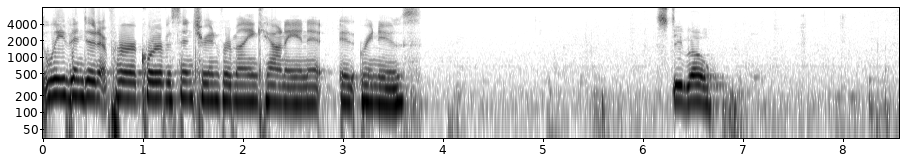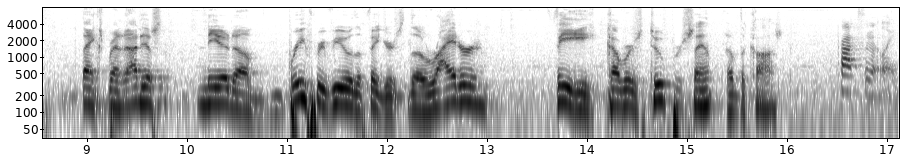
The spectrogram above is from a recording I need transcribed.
We've been doing it for a quarter of a century in Vermilion County, and it, it renews. Steve O. Thanks, Brenda. I just needed a brief review of the figures. The rider fee covers 2% of the cost. Approximately.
